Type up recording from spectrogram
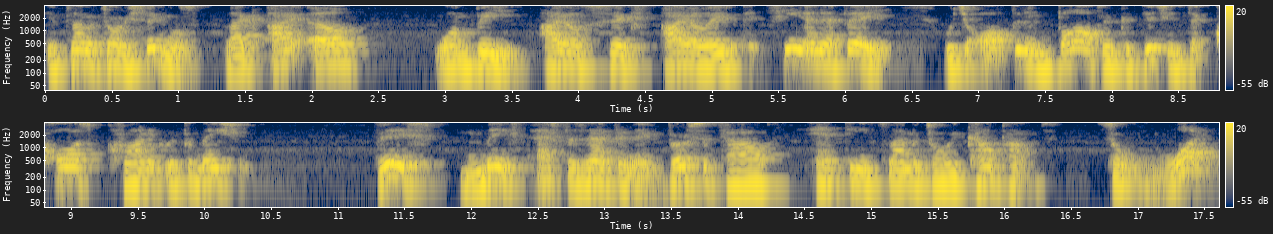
inflammatory signals like IL 1B, IL 6, IL 8, and TNFA, which are often involved in conditions that cause chronic inflammation. This makes astaxanthin a versatile anti-inflammatory compound. So what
